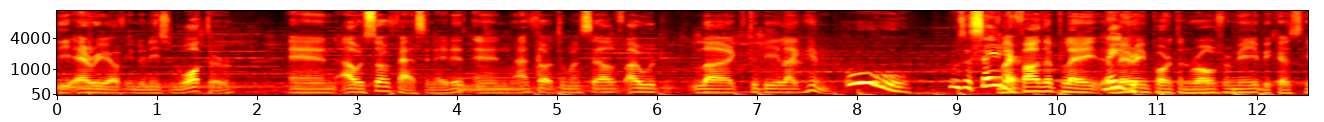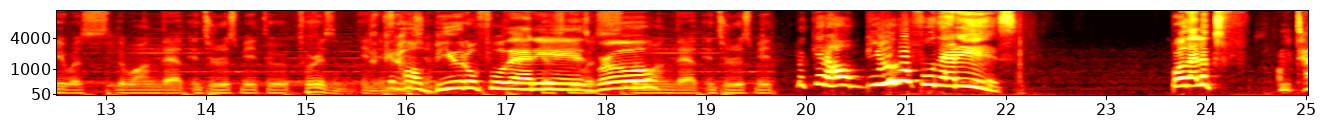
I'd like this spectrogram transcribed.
the area of Indonesian water, And I was so fascinated, and I thought to myself, I would like to be like him. Ooh, he was a sailor. My father played Navy. a very important role for me because he was the one that introduced me to tourism in Indonesia. Look at how beautiful that is, Because he was bro. The one that introduced me. Look at how beautiful that is. Bro, that looks... I'm t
